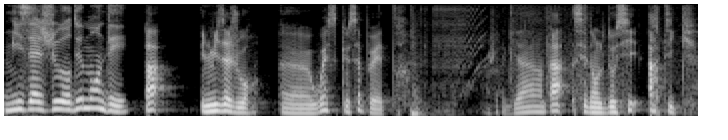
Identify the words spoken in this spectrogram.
Mise à jour demandée. Ah, une mise à jour. Euh, où est-ce que ça peut être? Je regarde. Ah, c'est dans le dossier Arctique.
